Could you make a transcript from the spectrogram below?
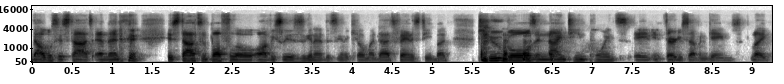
that was his stats. And then his stats with Buffalo, obviously, this is gonna this is gonna kill my dad's fantasy team, but two goals and 19 points in, in 37 games. Like,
